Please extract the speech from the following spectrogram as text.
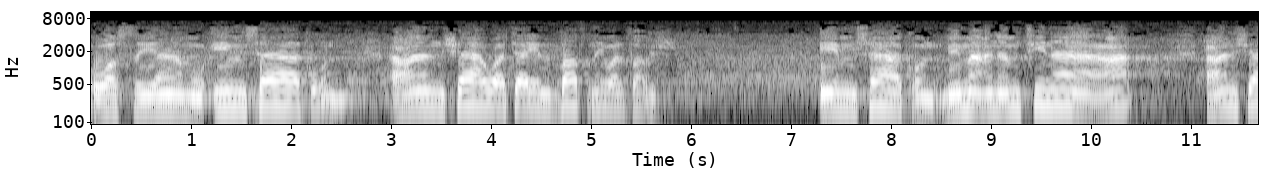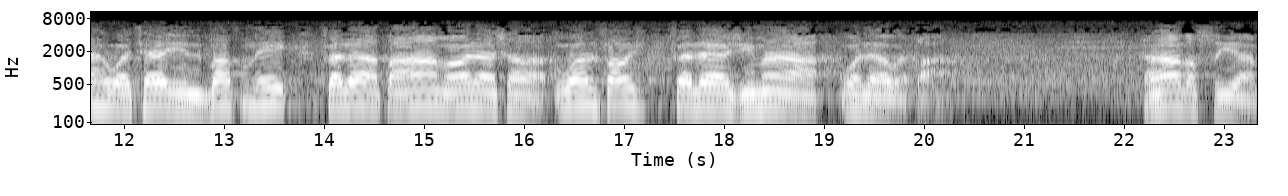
والصيام إمساك. عن شهوتي البطن والفرج. إمساك بمعنى امتناع عن شهوتي البطن فلا طعام ولا شراب والفرج فلا جماع ولا وقاع. هذا الصيام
